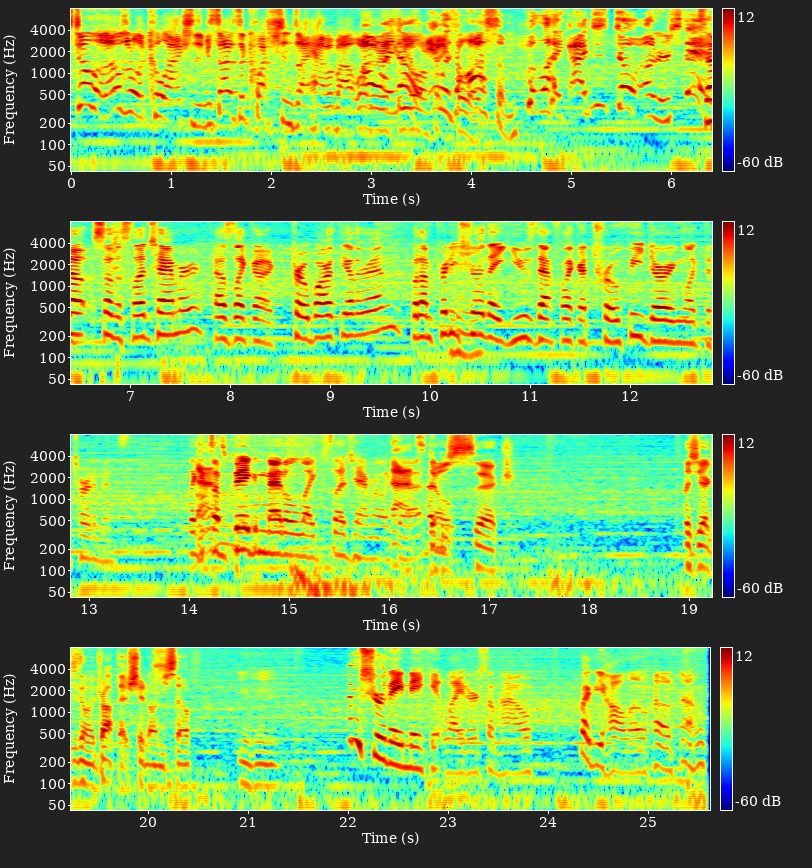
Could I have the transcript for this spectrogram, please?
Still though, that was really cool actions. Besides the questions I have about Oh, whether I it's real know. or It was bullets. awesome. But like, I just don't understand. So, so the sledgehammer has like a crowbar at the other end, but I'm pretty Mm-hmm. sure they use that for like a trophy during like the tournaments. Like it's That's a big metal like sledgehammer like That's that. That'd be Dope. sick. Unless you accidentally drop that shit on yourself. Mm -hmm. I'm sure they make it lighter somehow. Might be hollow. I don't know.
